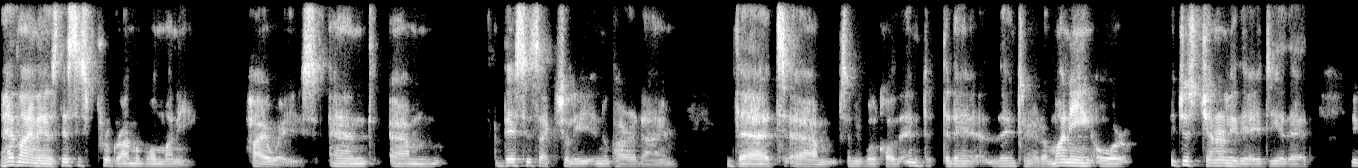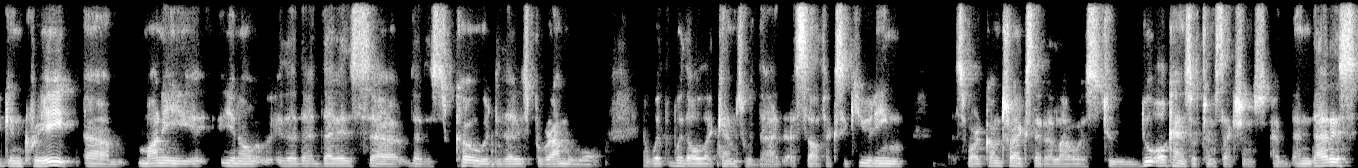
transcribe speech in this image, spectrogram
the headline is this is programmable money highways. And um, this is actually a new paradigm that um, some people call the, the, the internet of money or just generally the idea that you can create um, money, you know, that, that, that is uh, that is code that is programmable, and with with all that comes with that, uh, self-executing smart contracts that allow us to do all kinds of transactions, and, and that is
